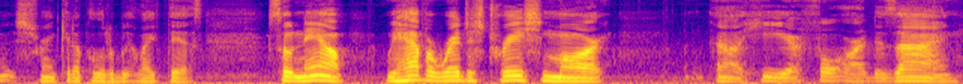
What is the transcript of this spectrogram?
Let's shrink it up a little bit like this. So now we have a registration mark uh, here for our design.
